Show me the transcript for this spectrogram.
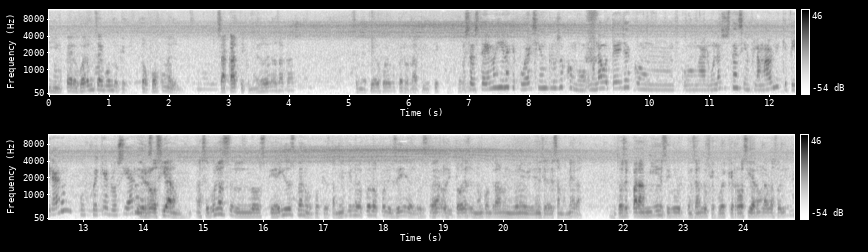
Y, pero fue un segundo que topó con el zacate, como eso era zacate, se metió el fuego, pero rapiditico. O sea, ¿usted imagina que puede haber sido incluso como una botella con, con alguna sustancia inflamable que tiraron o fue que rociaron? Y rociaron. Ah, según los, los que ellos, bueno, porque también vino después los policías, los perros y todo eso, no encontraron ninguna evidencia de esa manera. Entonces para mí sigo pensando que fue que rociaron la gasolina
